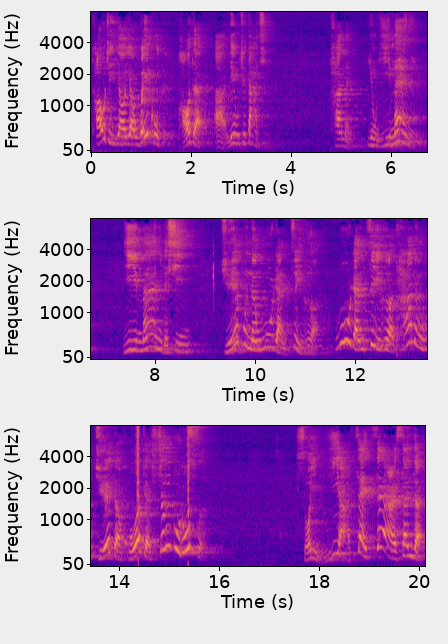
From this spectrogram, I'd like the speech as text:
逃之夭夭，唯恐跑的啊溜之大吉。他们。用伊曼尼，伊曼尼的心，绝不能污染罪恶，污染罪恶，他们觉得活着生不如死，所以一而再，再而三的，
